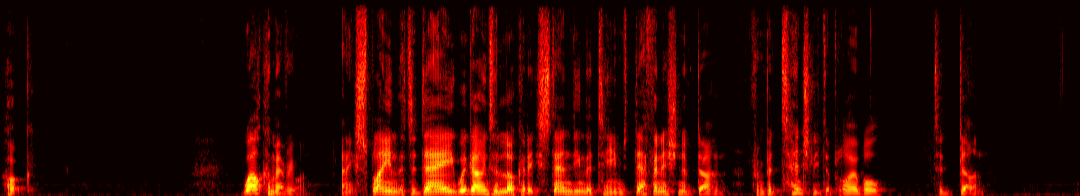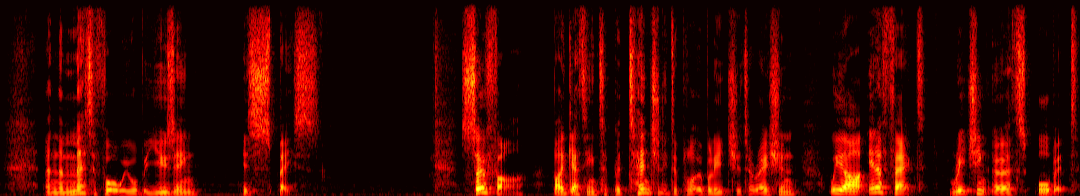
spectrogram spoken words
Hook. Welcome everyone and explain that today we're going to look at extending the team's definition of done from potentially deployable to done. And the metaphor we will be using is space. So far, by getting to potentially deployable each iteration, we are, in effect, reaching Earth's orbit.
